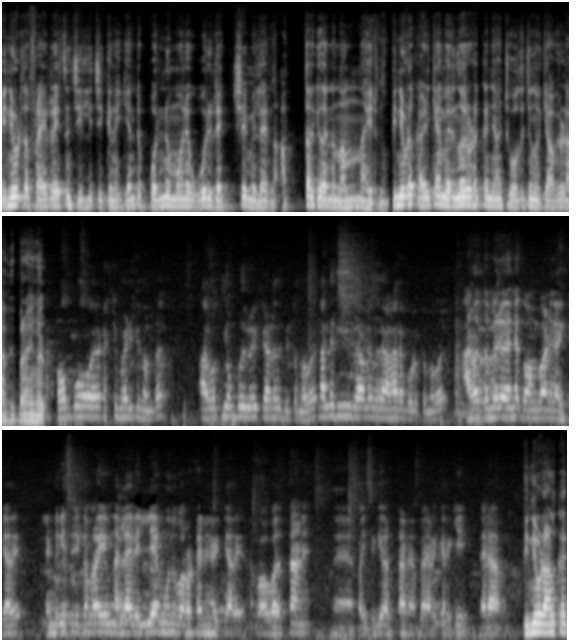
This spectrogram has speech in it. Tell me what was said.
പിന്നെ ഇവിടുത്തെ ഫ്രൈഡ് റൈസും ചില്ലി ചിക്കനും എന്റെ പൊന്നു മോനെ ഒരു രക്ഷയുമില്ലായിരുന്നു. അത്രയ്ക്ക് തന്നെ നന്നായിരുന്നു. പിന്നെ ഇവിടെ കഴിക്കാൻ വരുന്നവരോടൊക്കെ ഞാൻ ചോദിച്ചു നോക്കി അവരുടെ അഭിപ്രായങ്ങൾ. കോംബോ ഇടയ്ക്ക് മേടിക്കുന്നുണ്ട്. അറുപത്തി ഒമ്പത് രൂപയ്ക്കാണ് ഇത് കിട്ടുന്നത്. നല്ല രീതിയിലാണ് ഇവർ ആഹാരം കൊടുക്കുന്നത്. അറുപത്തൊമ്പത് രൂപേന്റെ കോംബോ ആണ് കഴിക്കാറ്. രണ്ട് പീസ് ചിക്കൻ ഫ്രൈയും നല്ല വലിയ മൂന്ന് പൊറോട്ടയാണ് കഴിക്കാറ്. അപ്പോൾ വെർത്താണ് പൈസയ്ക്ക് വെർത്താണ് അപ്പോൾ ഇടയ്ക്കിടയ്ക്ക് വരാറുണ്ട്. പിന്നെ ഇവിടെ ആൾക്കാർ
